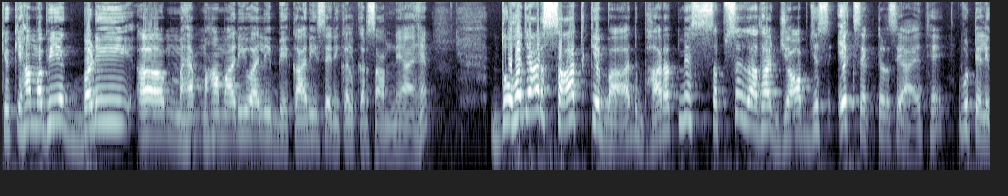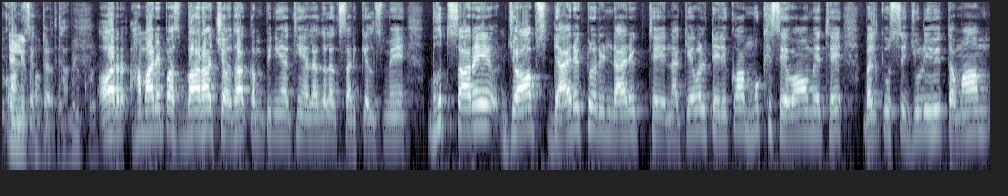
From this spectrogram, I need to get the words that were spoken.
क्योंकि हम अभी एक बड़ी महामारी वाली बेकारी से निकलकर सामने आए हैं। 2007 के बाद भारत में सबसे ज़्यादा जॉब जिस एक सेक्टर से आए थे वो टेलीकॉम सेक्टर था और हमारे पास 12-14 कंपनियाँ थी अलग अलग सर्कल्स में। बहुत सारे जॉब्स डायरेक्ट और इनडायरेक्ट थे न केवल टेलीकॉम मुख्य सेवाओं में थे बल्कि उससे जुड़ी हुई तमाम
